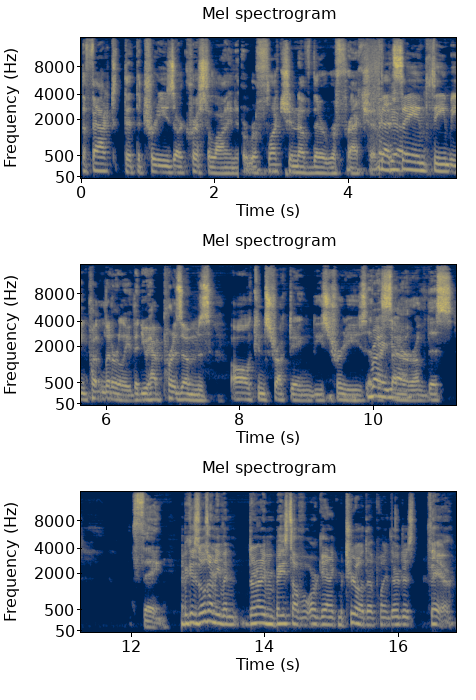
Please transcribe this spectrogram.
the fact that the trees are crystalline, a reflection of their refraction. That Yeah. same theme being put literally, that you have prisms all constructing these trees at Right, the yeah. center of this thing. Because those aren't even they're not even based off of organic material at that point. They're just there.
